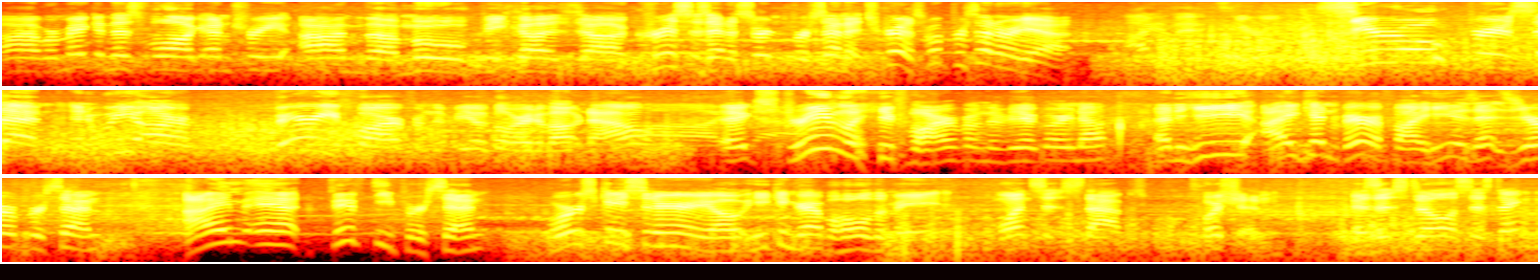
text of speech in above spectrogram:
Uh, we're making this vlog entry on the move because uh, Chris is at a certain percentage. Chris, what percent are you at? I am at zero. Zero percent, and we are very far from the vehicle right about now. Uh, yeah. Extremely far from the vehicle right now. And he, I can verify, he is at zero percent. I'm at 50%. Worst case scenario, he can grab a hold of me once it stops pushing. Is it still assisting?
